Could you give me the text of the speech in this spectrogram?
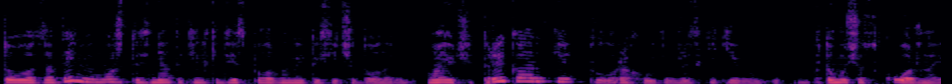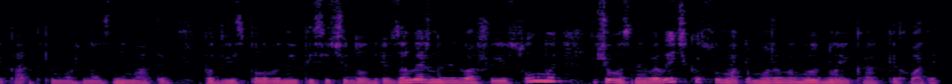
то за день ви можете зняти тільки 2,5 тисячі доларів. Маючи три картки, то рахуйте вже скільки, тому що з кожної картки можна знімати по 2,5 тисячі доларів. Залежно від вашої суми. Якщо у вас невеличка сума, то може вам і одної картки хватить.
